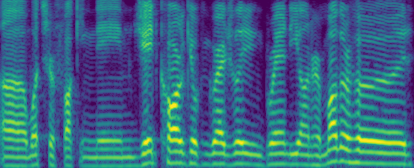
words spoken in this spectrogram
uh, what's her fucking name? Jade Cargill congratulating Brandi on her motherhood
